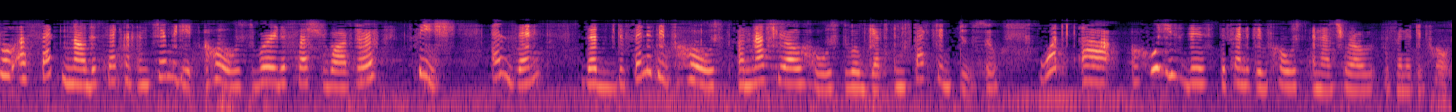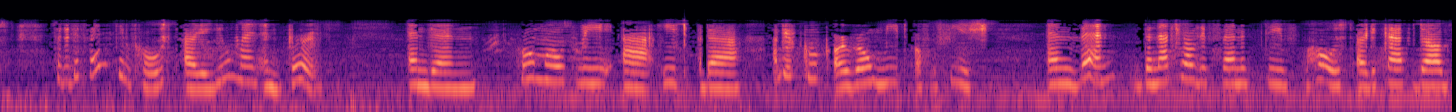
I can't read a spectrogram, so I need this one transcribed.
will affect now the second intermediate host where the freshwater fish and then the definitive host, a natural host, will get infected too. So, what, uh, who is this definitive host, a natural definitive host? So, the definitive hosts are the human and birds, and then who mostly uh, eat the undercooked or raw meat of the fish, and then the natural definitive host are the cat, dogs,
